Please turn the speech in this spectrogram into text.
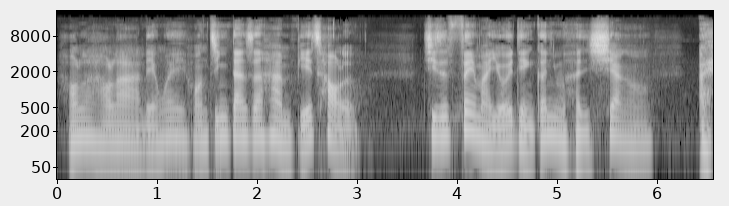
好啦好啦，两位黄金单身汉别吵了。其实费马有一点跟你们很像哦。哎呀，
